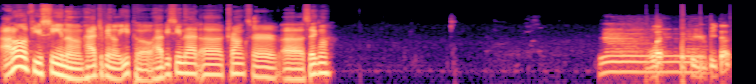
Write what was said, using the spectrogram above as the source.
I don't know if you've seen um Hajime no Ippo. Have you seen that uh Trunks or uh Sigma? What? Could you repeat that?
